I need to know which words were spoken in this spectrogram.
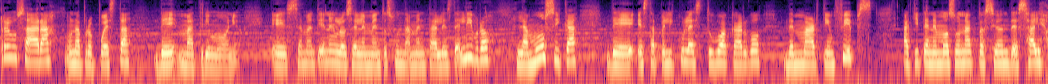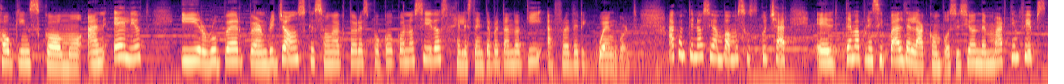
rehusara una propuesta de matrimonio. Eh, se mantienen los elementos fundamentales del libro. La música de esta película estuvo a cargo de Martin Phipps. Aquí tenemos una actuación de Sally Hawkins como Anne Elliot y Rupert Penry Jones, que son actores poco conocidos. Él está interpretando aquí a Frederick Wentworth. A continuación vamos a escuchar el tema principal de la composición de Martin Phipps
